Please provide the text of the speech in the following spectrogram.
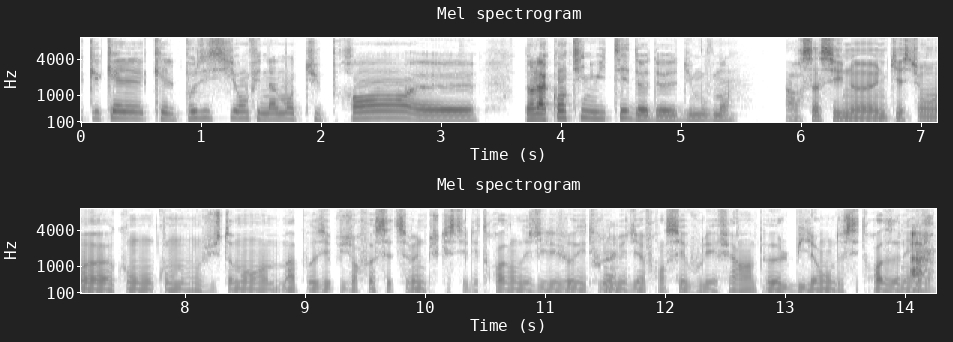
quelle, quelle, position finalement tu prends euh, dans la continuité de, du mouvement? Alors ça, c'est une, une question qu'on justement m'a posée plusieurs fois cette semaine, puisque c'était les trois ans des Gilets jaunes et tous les médias français voulaient faire un peu le bilan de ces trois années, ah.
